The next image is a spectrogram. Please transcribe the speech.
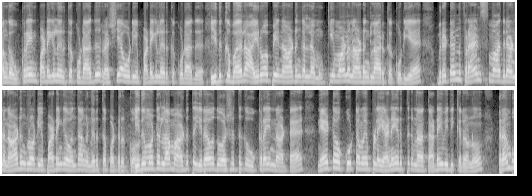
அங்க உக்ரைன் படைகள் இருக்கக்கூடாது ரஷ்யாவுடைய படைகள் இருக்கக்கூடாது. இதுக்கு பதிலாக ஐரோப்பிய நாடுகளில் முக்கியமான நாடுகளாக இருக்கக்கூடிய பிரிட்டன் பிரான்ஸ் மாதிரியான நாடுகளுடைய படைங்க வந்து அங்கே நிறுத்தப்பட்டிருக்கும். இது மட்டும் இல்லாமல் அடுத்த இருபது வருஷத்துக்கு உக்ரைன் நாட்டை நேட்டோ கூட்டமைப்பில் இணையறதுக்கு நான் தடை விதிக்கிறனும் ட்ரம்ப்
